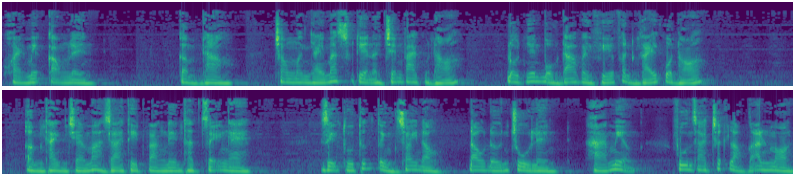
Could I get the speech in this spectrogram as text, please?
Khỏe miệng cong lên. Cầm đao Trong một nháy mắt xuất hiện ở trên vai của nó Đột nhiên bổ đao về phía phần gáy của nó. Âm thanh chém vào da thịt vàng lên thật dễ nghe. Dị thú thức tỉnh xoay đầu Đau đớn trù lên Há miệng Phun ra chất lỏng ăn mòn.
